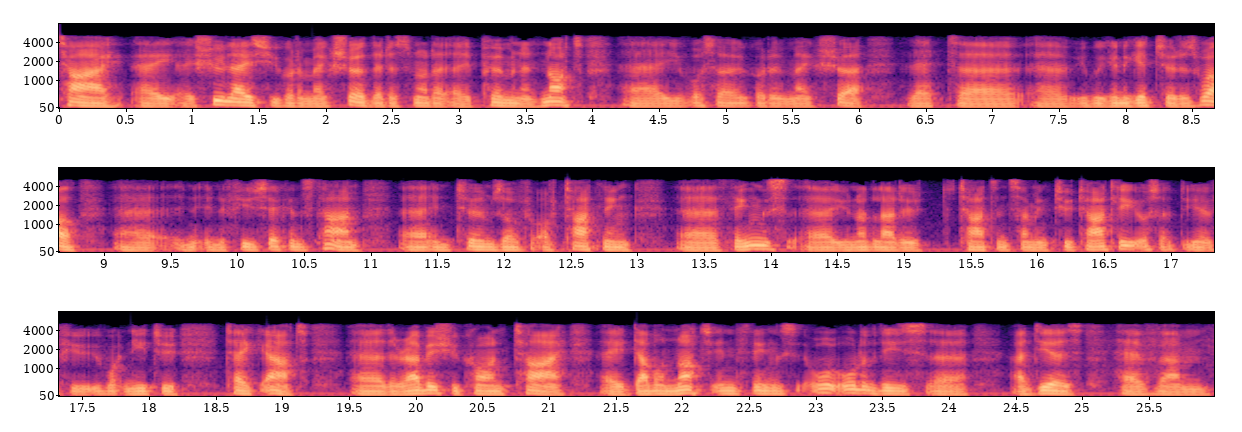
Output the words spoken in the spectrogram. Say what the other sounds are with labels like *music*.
tie a, a, shoelace, you've got to make sure that it's not a, a permanent knot. Uh, you've also got to make sure that uh, uh, we're going to get to it as well uh, in, in a few seconds' time. Uh, in terms of, of tightening things, you're not allowed to tighten something too tightly. Also, you know, if you need to take out the rubbish, you can't tie a double knot in things. All, all of these ideas have. Um,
